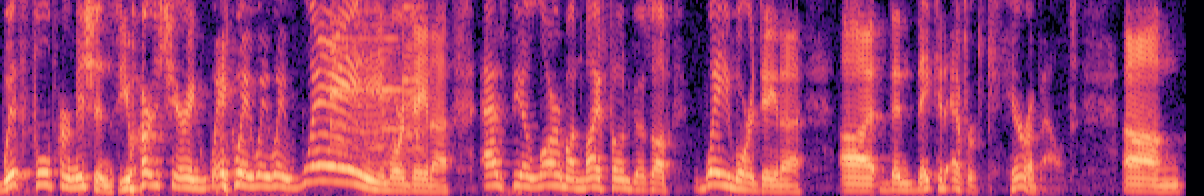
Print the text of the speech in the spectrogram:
with full permissions, you are sharing way, way, way, way, way more data. As the alarm on my phone goes off, way more data uh, than they could ever care about. Um,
